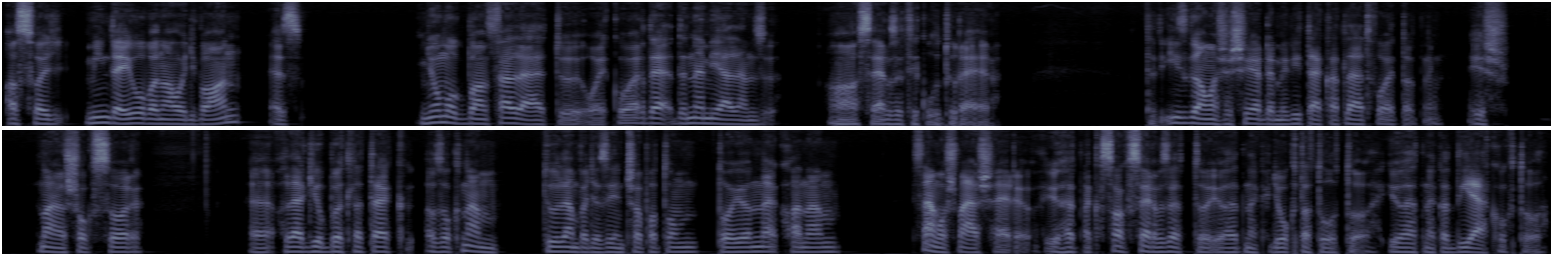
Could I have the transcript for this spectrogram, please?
az, hogy minden jó van, ahogy van, ez nyomokban felelhető olykor, de, de nem jellemző a szerzeti kultúrájára. Tehát izgalmas és érdemi vitákat lehet folytatni, és nagyon sokszor a legjobb ötletek azok nem tőlem vagy az én csapatomtól jönnek, hanem számos más helyről. Jöhetnek a szakszervezettől, jöhetnek egy oktatótól, jöhetnek a diákoktól,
